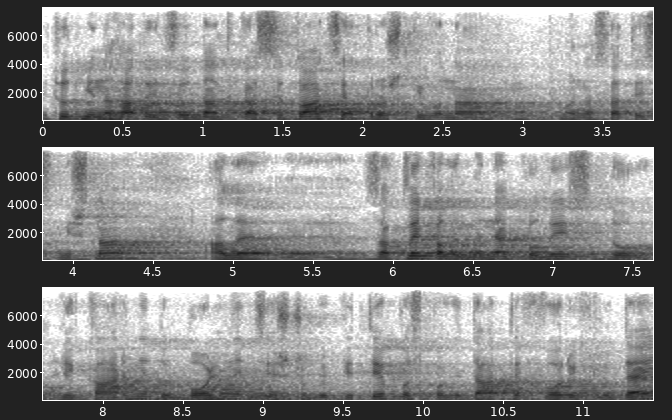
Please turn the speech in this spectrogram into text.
І тут мені нагадується одна така ситуація, трошки вона, можна сказати, смішна, але е, закликали мене колись до лікарні, до больниці, щоб піти посповідати хворих людей,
